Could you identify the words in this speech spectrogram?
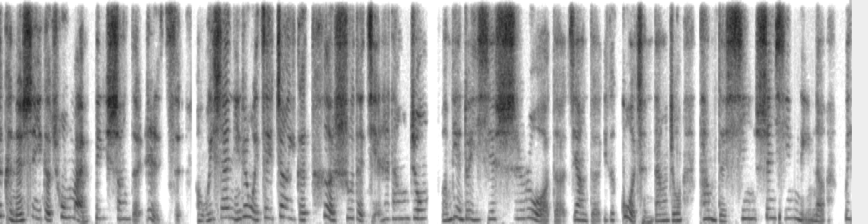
这可能是一个充满悲伤的日子。呃，维珊，您认为在这样一个特殊的节日当中，呃，面对一些失落的这样的一个过程当中，他们的心身心灵呢，会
